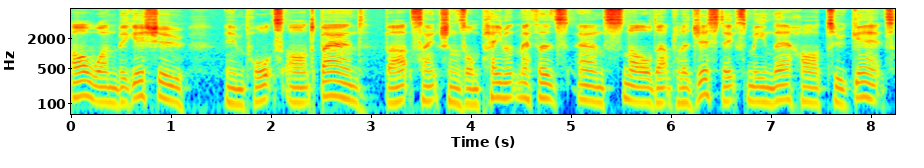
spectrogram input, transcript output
are one big issue. Imports aren't banned, but sanctions on payment methods and snarled up logistics mean they're hard to get.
